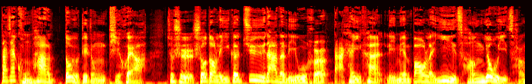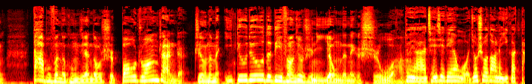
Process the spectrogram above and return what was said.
大家恐怕都有这种体会啊，就是收到了一个巨大的礼物盒，打开一看，里面包了一层又一层，大部分的空间都是包装占着，只有那么一丢丢的地方就是你用的那个食物啊。对啊，前些天我就收到了一个大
